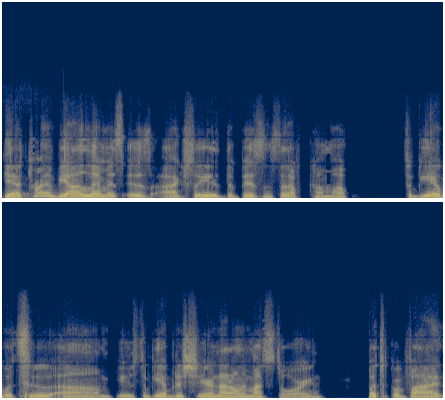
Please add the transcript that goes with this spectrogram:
Yeah, Triumph Beyond Limits is actually the business that I've come up to be able to um, use to be able to share not only my story, but to provide,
